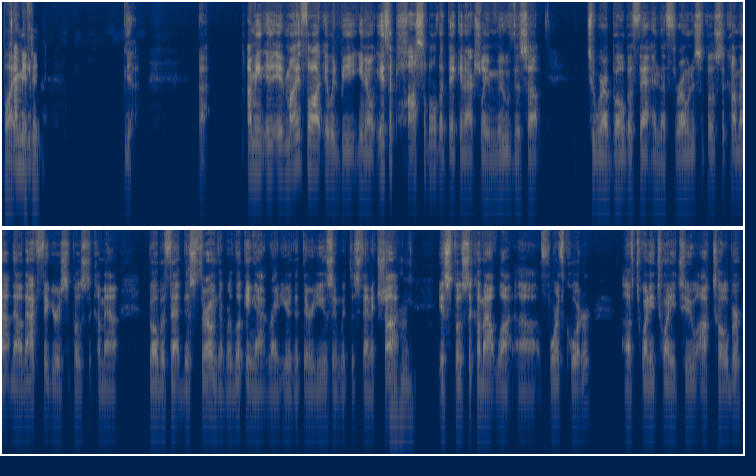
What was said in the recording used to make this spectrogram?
But I mean, if it, yeah, I mean, in, in, my thought, it would be, you know, is it possible that they can actually move this up to where Boba Fett and the throne is supposed to come out? Now, that figure is supposed to come out. Boba Fett, this throne that we're looking at right here that they're using with this Fennec shot, mm-hmm. is supposed to come out what uh fourth quarter of 2022, October,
